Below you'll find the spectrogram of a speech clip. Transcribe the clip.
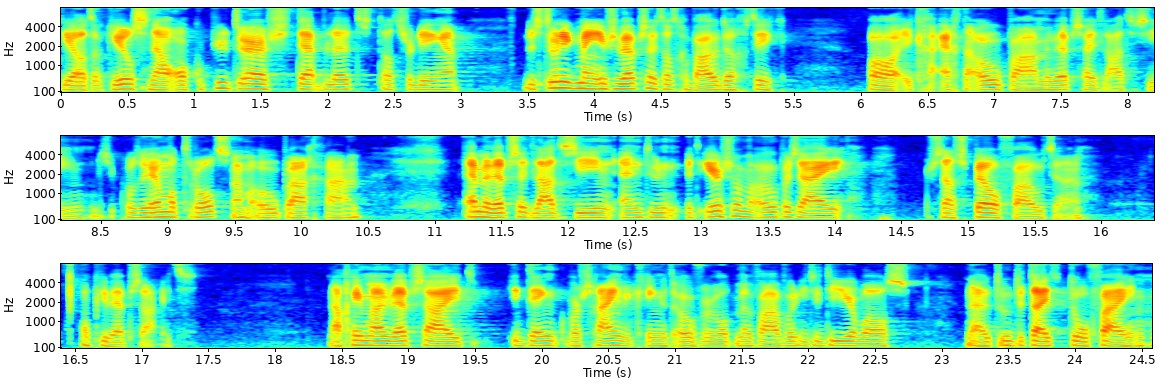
die had ook heel snel al computers, tablets, dat soort dingen. Dus toen ik mijn eerste website had gebouwd, dacht ik... Oh, ik ga echt naar opa mijn website laten zien. Dus ik was helemaal trots naar mijn opa gegaan. En mijn website laten zien. En toen het eerste wat mijn opa zei... Er staan spelfouten op je website. Nou ging mijn website... Ik denk waarschijnlijk ging het over wat mijn favoriete dier was. Nou, toen de tijd dolfijn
